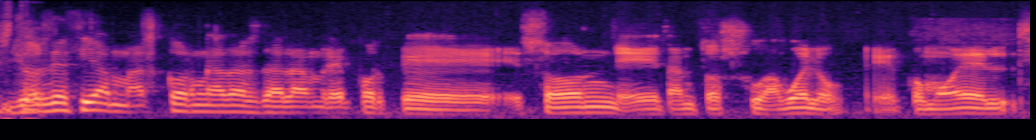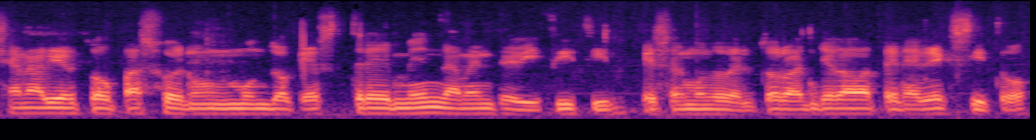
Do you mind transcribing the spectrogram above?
Yo os decía más cornadas de alambre porque son eh, tanto su abuelo eh, como él se han abierto paso en un mundo que es tremendamente difícil, que es el mundo del toro. Han llegado a tener éxito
